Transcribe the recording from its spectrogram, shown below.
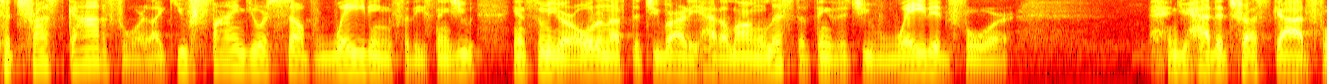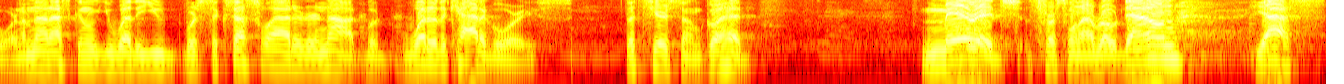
to trust God for? Like you find yourself waiting for these things. You, and some of you are old enough that you've already had a long list of things that you've waited for and you had to trust God for. And I'm not asking you whether you were successful at it or not, but what are the categories? Let's hear some. Go ahead. Marriage. Marriage. the first one I wrote down. Yes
